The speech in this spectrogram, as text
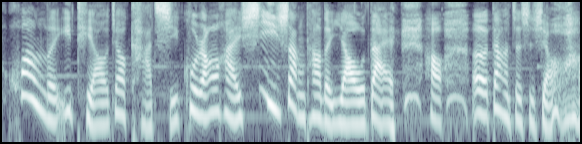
换了一条叫卡其裤，然后还系上他的腰带。好，呃，当然这是笑话。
